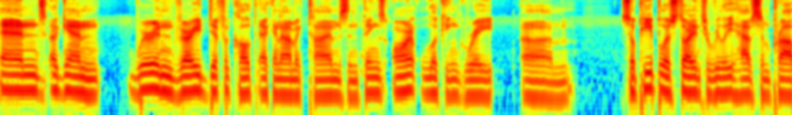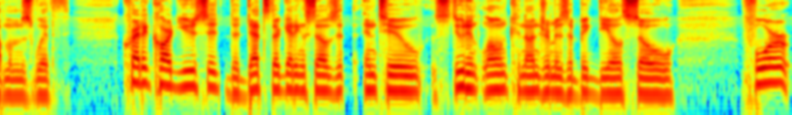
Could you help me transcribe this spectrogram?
And again, we're in very difficult economic times and things aren't looking great. Um, so, people are starting to really have some problems with credit card usage, the debts they're getting themselves into. Student loan conundrum is a big deal. So, for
